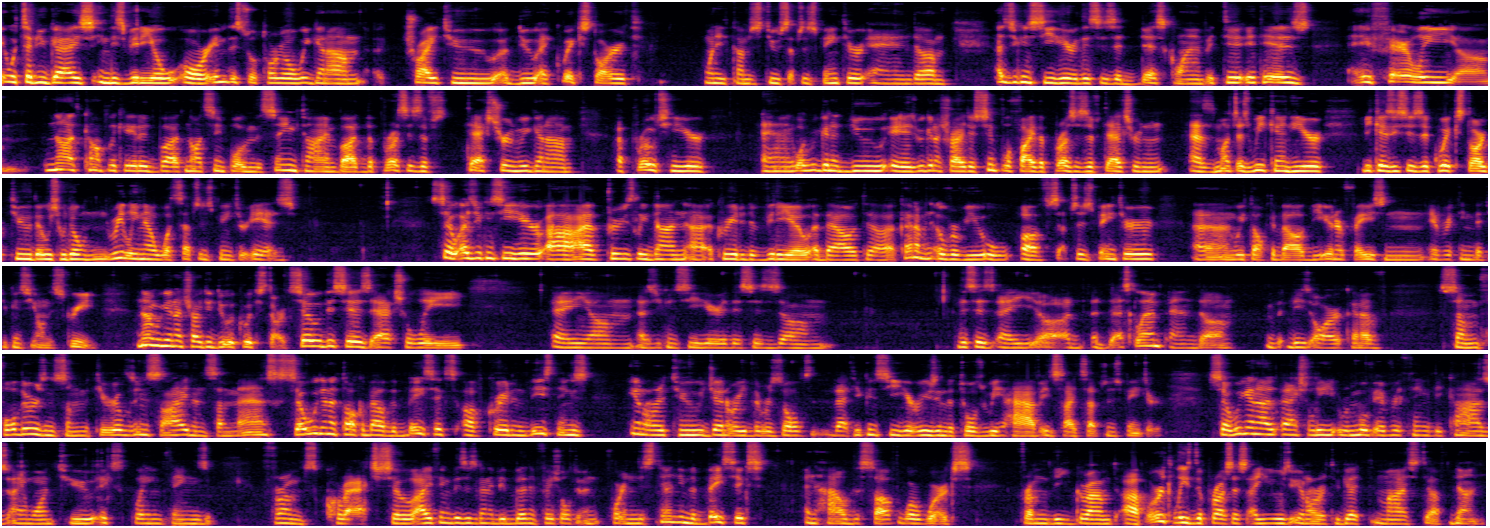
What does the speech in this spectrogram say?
Hey, what's up you guys? In this video or in this tutorial, we're gonna um, try to uh, do a quick start when it comes to Substance Painter. And um, as you can see here, this is a desk lamp. It, it is a fairly um, not complicated, but not simple in the same time. But the process of texturing we're gonna approach here. And what we're gonna do is we're gonna try to simplify the process of texturing as much as we can here because this is a quick start to those who don't really know what Substance Painter is. So as you can see here, uh, I've previously done uh, created a video about uh, kind of an overview of Substance Painter. and we talked about the interface and everything that you can see on the screen. Now we're gonna try to do a quick start. So this is actually a, um, as you can see here, this is um, this is a, uh, a desk lamp and um, these are kind of some folders and some materials inside and some masks. So we're going to talk about the basics of creating these things in order to generate the results that you can see here using the tools we have inside Substance Painter. So we're going to actually remove everything because I want to explain things from scratch. So I think this is going to be beneficial to, for understanding the basics and how the software works from the ground up, or at least the process I use in order to get my stuff done.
